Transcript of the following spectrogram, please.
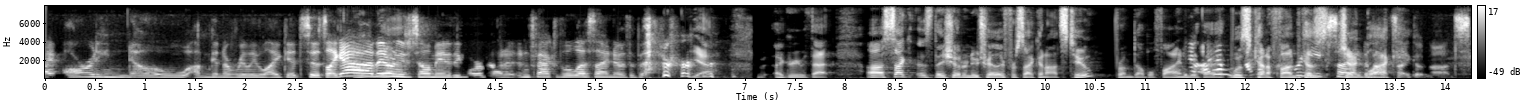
Those games where I already know I'm gonna really like it. So it's like, ah, Oh, they don't need to tell me anything more about it. In fact, the less I know, the better. yeah, I agree with that. Uh, Psych- they showed a new trailer for Psychonauts 2 from Double Fine. Yeah, was kind of fun because Jack Black. Psychonauts.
